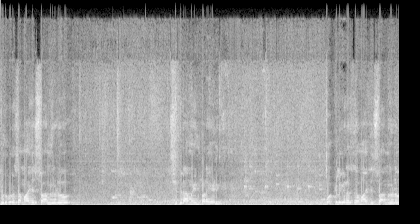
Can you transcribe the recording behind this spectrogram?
ಕುರುಬರ ಸಮಾಜ ಸ್ವಾಮಿಗಳು ಸಿದ್ದರಾಮಯ್ಯನ ಪರ ಹೇಳಿಕೆ. ಒಕ್ಕಲಿಗರ ಸಮಾಜ ಸ್ವಾಮಿಗಳು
